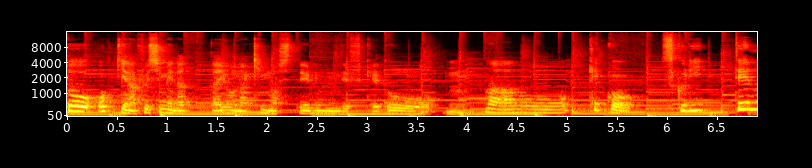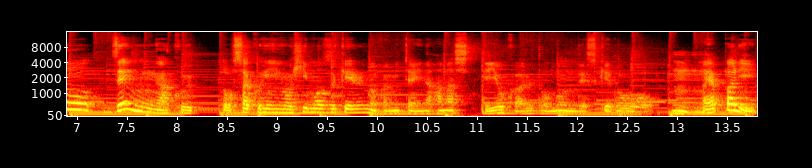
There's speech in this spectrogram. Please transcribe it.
と大きな節目だったような気もしてるんですけど、うん。まああの結構作り手の善悪と作品を紐づけるのかみたいな話ってよくあると思うんですけど、うん、まあやっぱり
